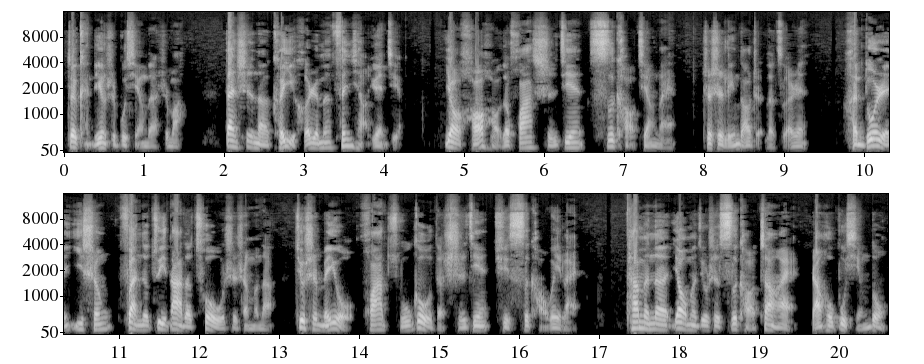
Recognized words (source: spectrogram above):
这肯定是不行的，是吗？但是呢，可以和人们分享愿景，要好好的花时间思考将来，这是领导者的责任。很多人一生犯的最大的错误是什么呢？就是没有花足够的时间去思考未来。他们呢，要么就是思考障碍，然后不行动；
